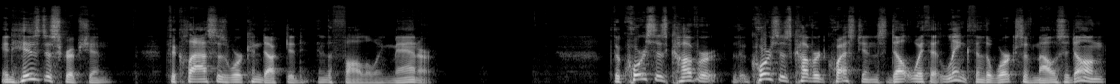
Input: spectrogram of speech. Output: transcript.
In his description, the classes were conducted in the following manner. The courses cover the courses covered questions dealt with at length in the works of Mao Zedong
